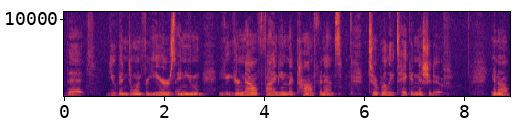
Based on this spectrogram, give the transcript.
that you've been doing for years and you you're now finding the confidence to really take initiative you know?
